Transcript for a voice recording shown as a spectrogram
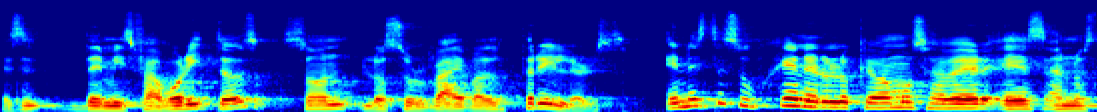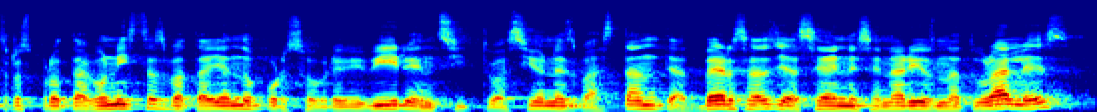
De mis favoritos son los survival thrillers. En este subgénero lo que vamos a ver es a nuestros protagonistas batallando por sobrevivir en situaciones bastante adversas, ya sea en escenarios naturales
